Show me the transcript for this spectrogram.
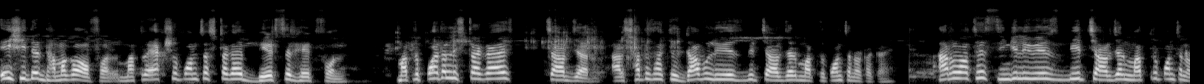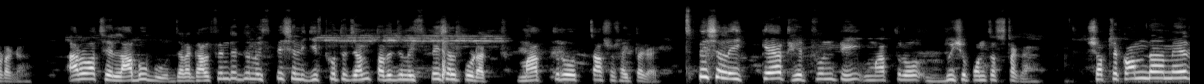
এই শীতের ধামাকা অফার মাত্র একশো পঞ্চাশ টাকায় বেডসের হেডফোন মাত্র পঁয়তাল্লিশ টাকায় চার্জার আর সাথে থাকছে ডাবল ইউএসবির চার্জার মাত্র পঞ্চান্ন টাকায়। আরও আছে সিঙ্গেল ইউএসবির চার্জার মাত্র পঞ্চান্ন টাকা। আরও আছে লাবুবু যারা গার্লফ্রেন্ডের জন্য স্পেশালি গিফট করতে চান, তাদের জন্য স্পেশাল প্রোডাক্ট মাত্র চারশো ষাট টাকায়। স্পেশাল এই ক্যাট হেডফোনটি মাত্র দুইশো পঞ্চাশ টাকা সবচেয়ে কম দামের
